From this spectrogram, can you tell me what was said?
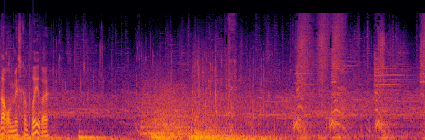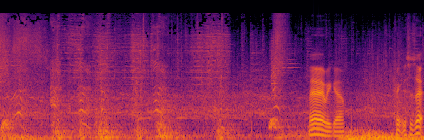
That one missed completely. Go. I think this is it.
